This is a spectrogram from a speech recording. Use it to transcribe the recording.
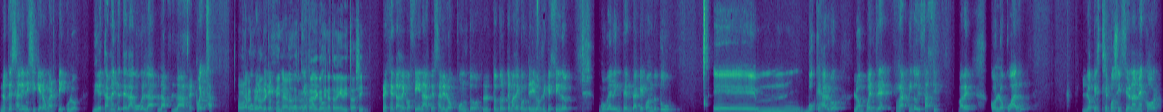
no te sale ni siquiera un artículo. Directamente te da Google la, respuesta. O, recetas de cocina, ¿no? Recetas de cocina también he visto así. Recetas de cocina, te salen los puntos, todo el tema de contenido enriquecido. Google intenta que cuando tú eh, busques algo, lo encuentres rápido y fácil. ¿vale? Con lo cual, lo que se posiciona mejor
